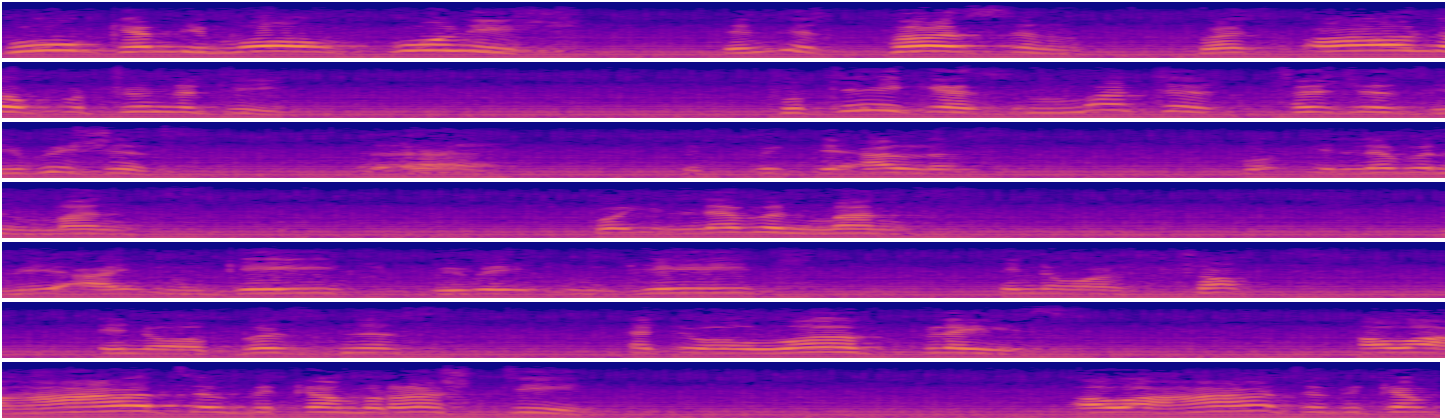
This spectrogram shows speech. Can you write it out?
Who can be more foolish than this person who has all the opportunity to take as much as treasures he wishes? he speak the elders for 11 months. For 11 months, we are engaged, we were engaged in our shops, in our business, at our workplace. Our hearts have become rusty. Our hearts have become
